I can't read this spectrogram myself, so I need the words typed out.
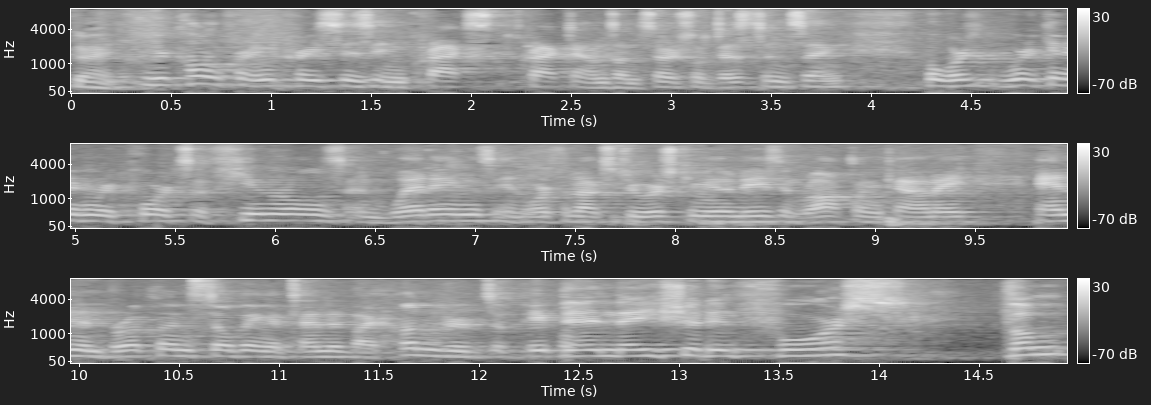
Go ahead. You're calling for increases in cracks, crackdowns on social distancing, but we're, we're getting reports of funerals and weddings in Orthodox Jewish communities in Rockland County and in Brooklyn still being attended by hundreds of people. Then they should enforce the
